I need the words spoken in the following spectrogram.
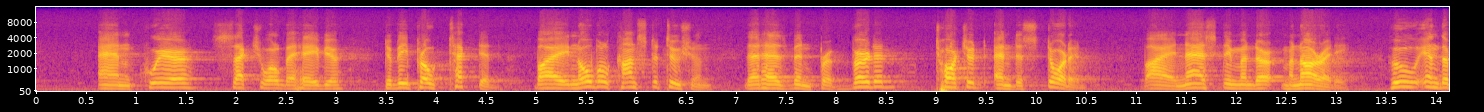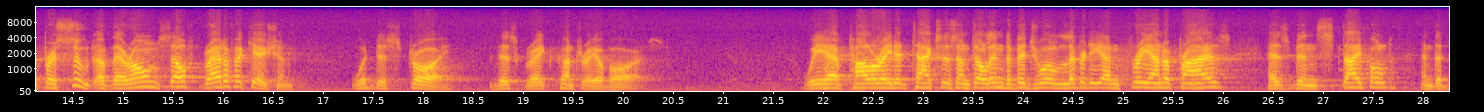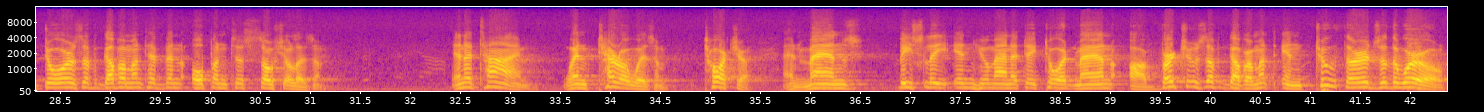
and queer sexual behavior to be protected by a noble constitution that has been perverted, tortured, and distorted by a nasty minority who, in the pursuit of their own self gratification, would destroy this great country of ours. We have tolerated taxes until individual liberty and free enterprise has been stifled and the doors of government have been opened to socialism. In a time when terrorism, torture, and man's beastly inhumanity toward man are virtues of government in two thirds of the world,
